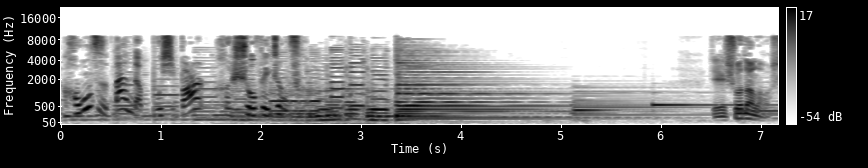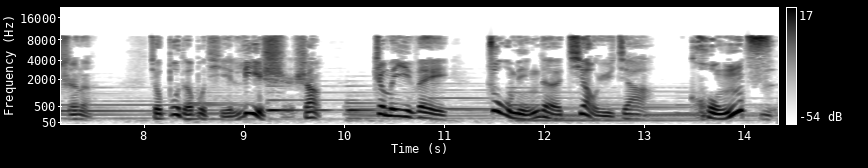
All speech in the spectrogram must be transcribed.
孔子办的补习班和收费政策。这说到老师呢，就不得不提历史上这么一位著名的教育家孔子，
